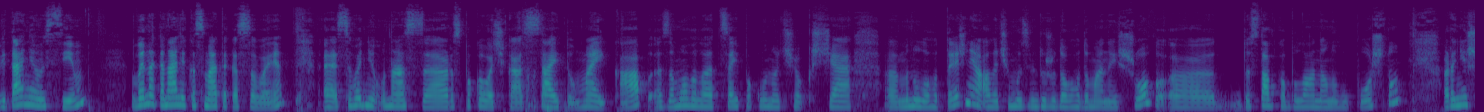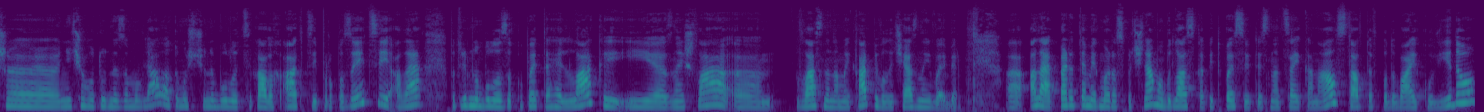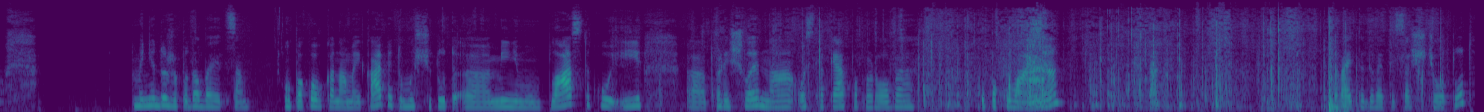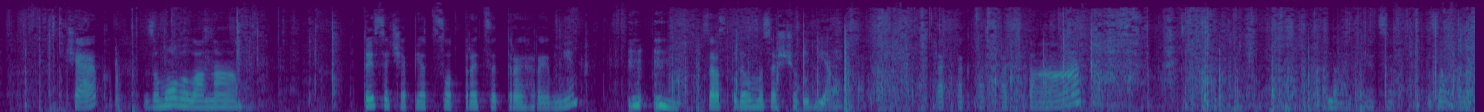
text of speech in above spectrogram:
Вітання усім! Ви на каналі Косметика Сови. Е, Сьогодні у нас е, розпаковочка з сайту Makeup. Замовила цей пакуночок ще е, минулого тижня, але чомусь він дуже довго до мене йшов. Доставка була на нову пошту. Раніше нічого тут не замовляла, тому що не було цікавих акцій, пропозицій, але потрібно було закупити гель-лаки і знайшла. Власне, на мейкапі величезний вибір. Але перед тим як ми розпочнемо, будь ласка, підписуйтесь на цей канал, ставте вподобайку відео. Мені дуже подобається упаковка на мейкапі, тому що тут е, мінімум пластику і е, перейшли на ось таке паперове упакування. Так, давайте дивитися, що тут. Чек. Замовила на 1533 гривні. Зараз подивимося, що тут є. Так, так, так, так, так. Давайте я це заберу.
